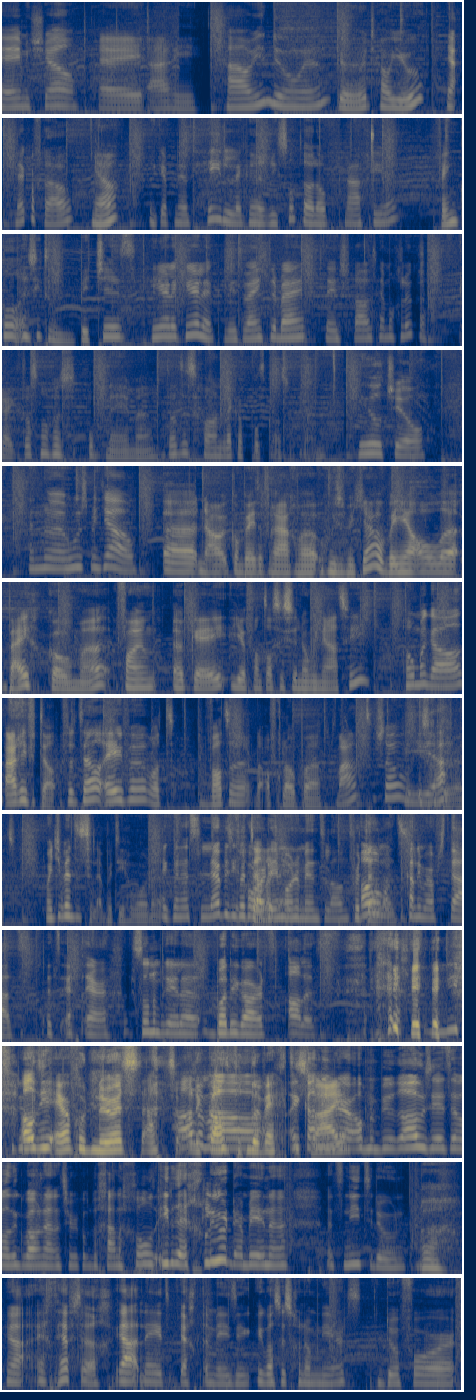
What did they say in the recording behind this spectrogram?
Hey Michelle, Hey Ari. how you doing? Good, how are you? Ja, lekker vrouw. Ja? Ik heb net hele lekkere risotto lopen knagen hier. Venkel en citroen, bitches. Heerlijk, heerlijk. Wit wijntje erbij. Deze vrouw is helemaal gelukkig. Kijk, dat is nog eens opnemen. Dat is gewoon lekker podcast opnemen. Heel chill. En eh, hoe is het met jou? Eh, nou, ik kan beter vragen, hoe is het met jou? Ben je al eh, bijgekomen van, oké, je fantastische nominatie? Oh my god. Ari, vertel, vertel even wat, wat er de afgelopen maand of zo is Ja. gebeurd. Want je bent een celebrity geworden. Ik ben een celebrity Vertel geworden in. Monumentenland. Vertel oh, het. ik ga niet meer op straat. Het is echt erg. Zonnebrillen, bodyguard, alles. Al die erfgoed-nerds staan zo aan de kant van de weg te Ik kan niet meer op mijn bureau zitten, want ik woon daar natuurlijk op de gaande grond. Iedereen gluurt naar binnen. Het is niet te doen. Ja, echt heftig. Ja, nee, het is echt amazing. Ik was dus genomineerd door voor.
